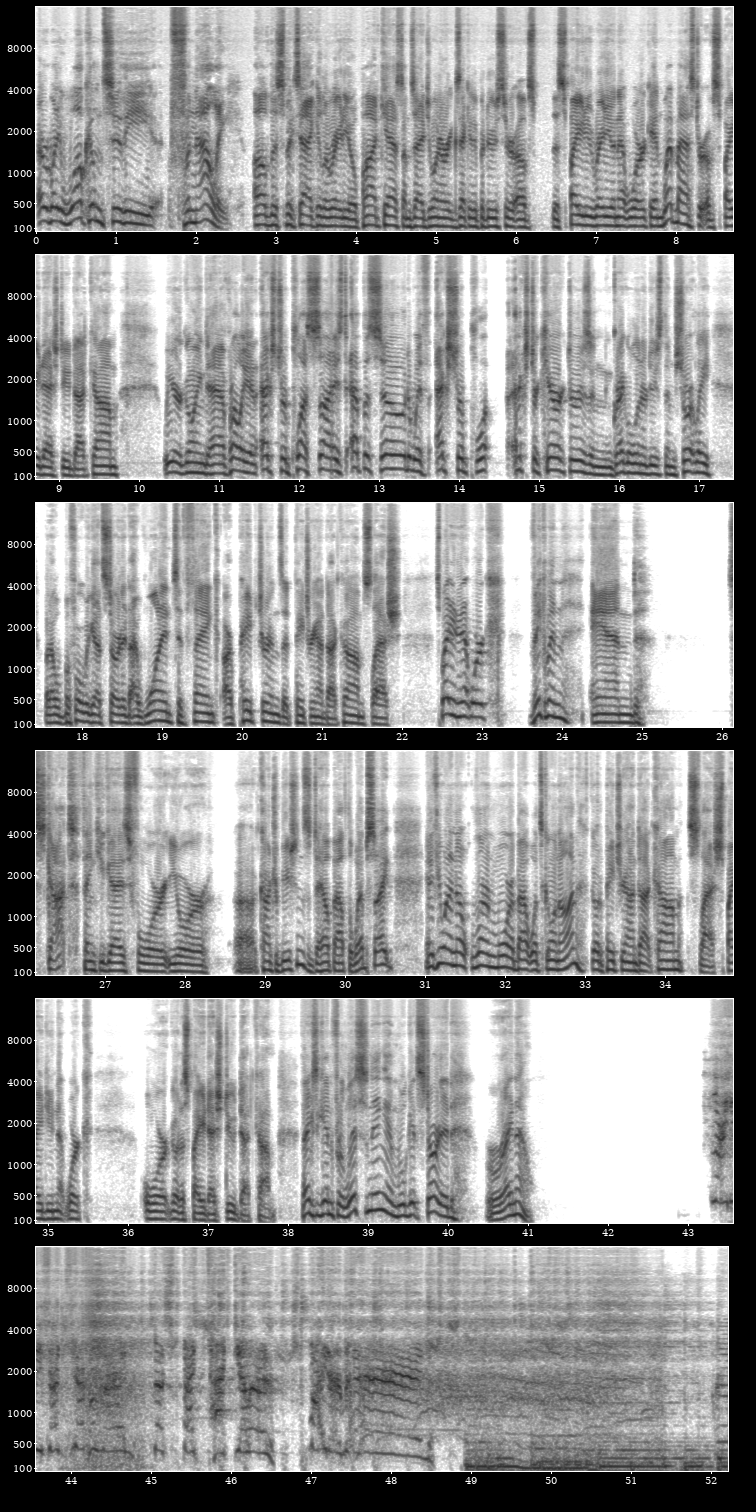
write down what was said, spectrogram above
Everybody, welcome to the finale of the Spectacular Radio podcast. I'm Zach Joyner, executive producer of the Spidey Radio Network and webmaster of spidey-dude.com. We are going to have probably an extra plus sized episode with extra pl- extra characters, and Greg will introduce them shortly. But I, before we got started, I wanted to thank our patrons at patreon.com slash Spidey Network, Vinkman and Scott. Thank you guys for your uh, contributions to help out the website. And if you want to know, learn more about what's going on, go to patreon.com slash Spidey Network or go to spidey-dude.com. Thanks again for listening, and we'll get started right now. Ladies and gentlemen, the spectacular Spider-Man!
